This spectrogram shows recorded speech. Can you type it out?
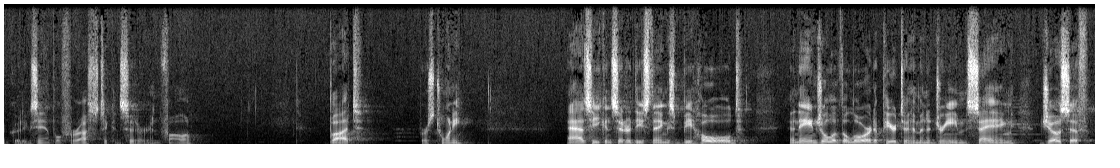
A good example for us to consider and follow. But, verse 20, as he considered these things, behold, an angel of the Lord appeared to him in a dream, saying, Joseph,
